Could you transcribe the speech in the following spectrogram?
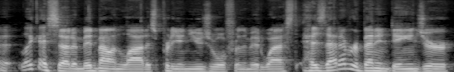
Uh, like I said, a mid mountain lot is pretty unusual for the Midwest. Has that ever been in danger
